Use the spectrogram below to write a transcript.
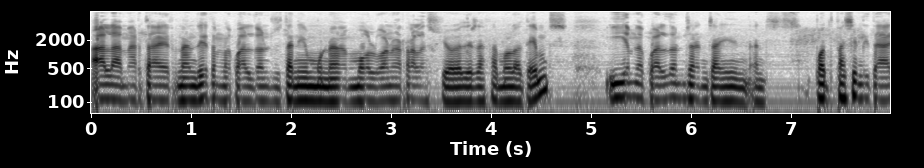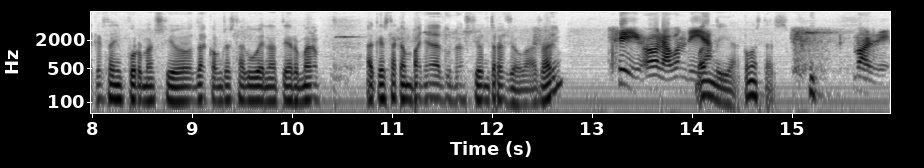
a la Marta Hernández, amb la qual doncs, tenim una molt bona relació des de fa molt de temps i amb la qual doncs, ens, ens pot facilitar aquesta informació de com s'està duent a terme aquesta campanya de donació entre joves, oi? Sí, hola, bon dia. Bon dia, com estàs? Molt bé.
